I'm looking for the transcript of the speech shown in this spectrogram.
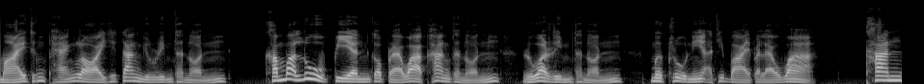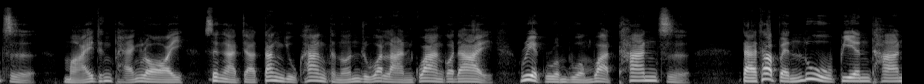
หมายถึงแผงลอยที่ตั้งอยู่ริมถนนคำว่าลู่เปียนก็แปลว่าข้างถนน หรือว่าริมถนน เมื่อครู่นี้อธิบายไปแล้วว่า ท่านจือหมายถึงแผงลอย ซึ่งอาจจะตั้งอยู่ข้างถนนหรือว่าลานกว้างก็ได้ เรียกรวมๆว่าท่านจือแต่ถ้าเป็นลู่เปียนทัน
